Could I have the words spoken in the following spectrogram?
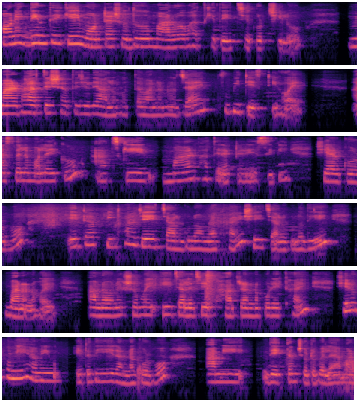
অনেক দিন থেকেই মনটা শুধু মারোয়া ভাত খেতে ইচ্ছে করছিল। মার ভাতের সাথে যদি আলু ভর্তা বানানো যায়, খুবই টেস্টি হয়। আসসালামু আলাইকুম। আজকে মার ভাতের একটা রেসিপি শেয়ার করব। এটা পিঠা যে চালগুলো আমরা খাই, সেই চালগুলো দিয়েই বানানো হয়। আমরা অনেক সময় এই চালে যে ভাত রান্না করে খাই, সেরকমই আমি এটা দিয়েই রান্না করব। আমি দেখতাম ছোটোবেলায় আমার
